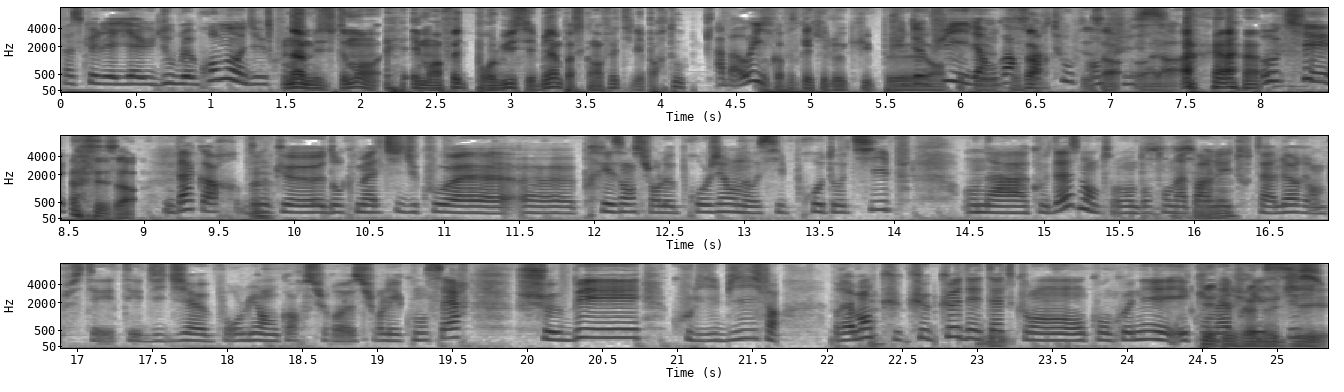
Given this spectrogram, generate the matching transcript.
Parce qu'il y a eu double promo, du coup. Non, mais justement, et mais en fait, pour lui, c'est bien parce qu'en fait, il est partout. Ah bah oui. Donc en fait, qu'il occupe. Puis depuis, il est encore partout, en ça, plus. Voilà. ok. c'est ça. D'accord. Donc, euh, donc Malti, du coup, euh, présent sur le projet. On a aussi Prototype. On a Codes, dont, dont on a parlé tout à l'heure. Et en plus, t'es DJ pour lui encore sur, sur les concerts. Chebet, Koulibi, enfin vraiment que, que, que, des têtes qu'on connaît et qu'on apprécie.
